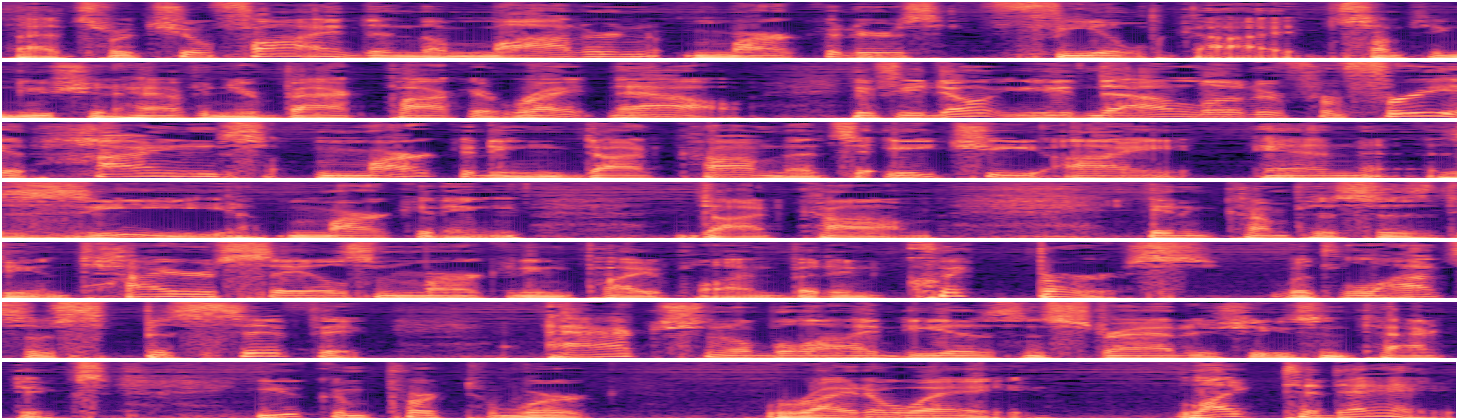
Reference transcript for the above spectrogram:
That's what you'll find in the Modern Marketer's Field Guide, something you should have in your back pocket right now. If you don't, you can download it for free at heinzmarketing.com. That's H E I N Z marketing.com. It encompasses the entire sales and marketing pipeline, but in quick bursts with lots of specific, actionable ideas and strategies and tactics you can put to work right away, like today.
